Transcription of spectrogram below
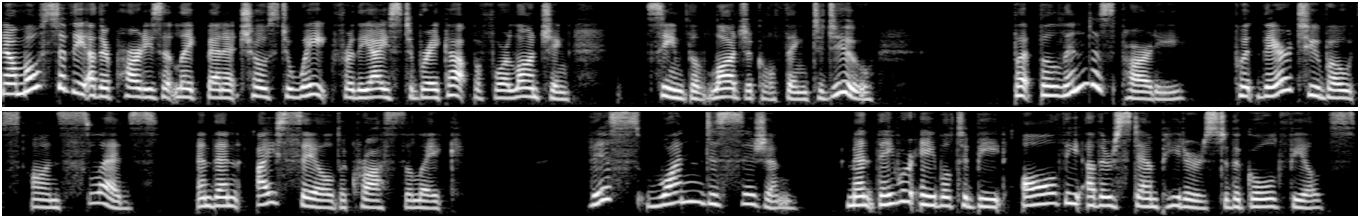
Now, most of the other parties at Lake Bennett chose to wait for the ice to break up before launching. It seemed the logical thing to do. But Belinda's party put their two boats on sleds and then ice sailed across the lake. This one decision meant they were able to beat all the other stampeders to the gold fields.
